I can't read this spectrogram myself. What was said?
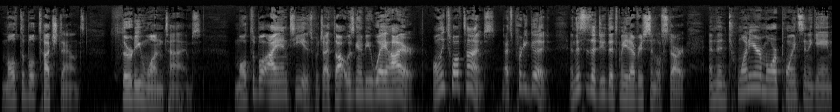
multiple touchdowns, thirty-one times, multiple ints, which I thought was to be way higher. Only 12 times. That's pretty good. And this is a dude that's made every single start. And then 20 or more points in a game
